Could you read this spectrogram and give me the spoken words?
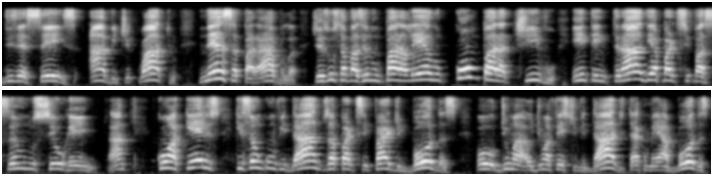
16 a 24, nessa parábola, Jesus está fazendo um paralelo comparativo entre a entrada e a participação no seu reino, tá? com aqueles que são convidados a participar de bodas ou de uma, de uma festividade, tá? como é a bodas,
